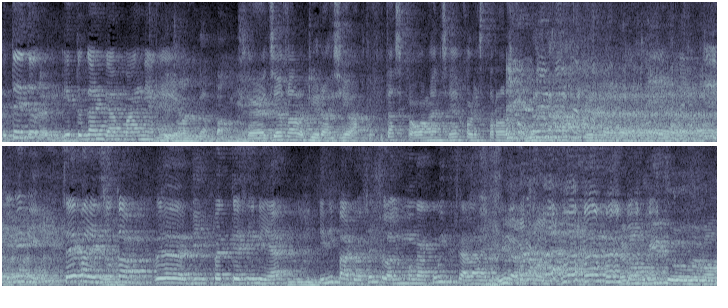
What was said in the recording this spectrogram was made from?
Itu itu itu kan gampangnya. itu kan gampangnya Saya aja kalau di rasio aktivitas keuangan saya kolesterol kok. ini nih, saya paling suka eh, di podcast ini ya. Ini Pak dosen selalu mengakui kesalahannya. Iya memang, memang begitu memang.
